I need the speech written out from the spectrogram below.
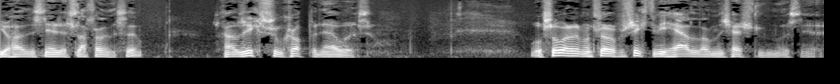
Johannes nere i Slattaneset. Så han rikk som kroppen av oss. Og så var det man klar forsiktig vi hælan i kjerslen og sånn.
